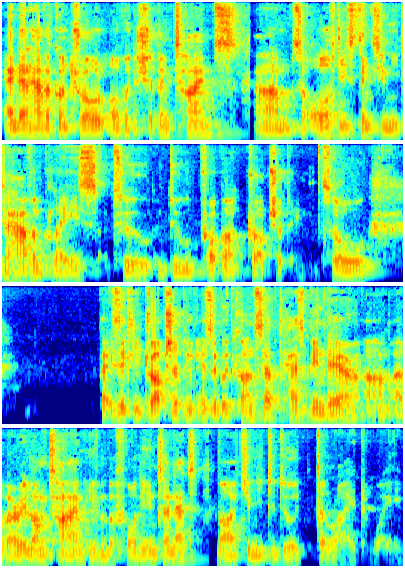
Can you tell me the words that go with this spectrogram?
and then have a control over the shipping times. Um, so all of these things you need to have in place to do proper drop shipping. So basically drop shipping is a good concept, has been there um, a very long time, even before the internet, but you need to do it the right way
